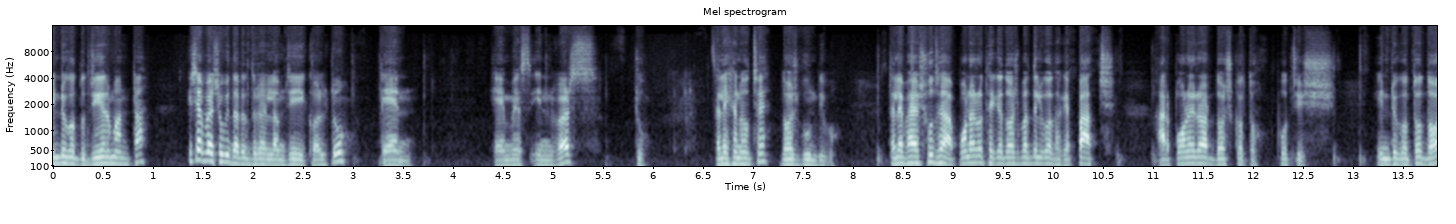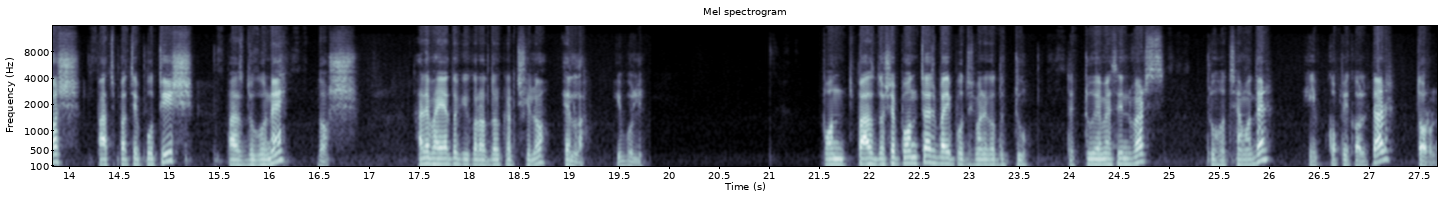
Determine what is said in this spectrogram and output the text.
ইন্টু কত? জি এর মানটা? হিসাবে সুবিধাটা ধরে নিলাম G equal to ten M S inverse two তাহলে এখানে হচ্ছে দশ গুণ দিব। তাহলে ভাই সুঝা পনেরো থেকে দশ বাদ দিলে কত থাকে? পাঁচ। আর পনেরো আর দশ কত? পঁচিশ। ইন্টু কত? দশ, পাঁচ পাঁচে পঁচিশ, পাঁচ দুগুণে দশ। আরে ভাইয়া তো কি করার দরকার ছিল? এলা কি বলি? পাঁচ দশে পঞ্চাশ বাই পঁচিশ মানে কত? টু তো two M S inverse two হচ্ছে আমাদের এই কপি কলটার ত্বরণ।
